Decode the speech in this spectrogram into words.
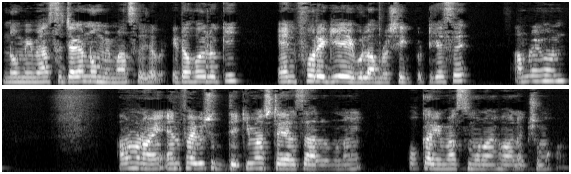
নমি মাছের জায়গায় নমি মাছ হয়ে যাবে। এটা হইল কি? এন ফোরে গিয়ে এগুলো আমরা শিখব, ঠিক আছে? আমরা এখন, আমার মনে হয় এন ফাইভে শুধু দেখি মাছটাই আছে, আর মনে হয় অকারি মাছ মনে হয় অনেক সময় হয়,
